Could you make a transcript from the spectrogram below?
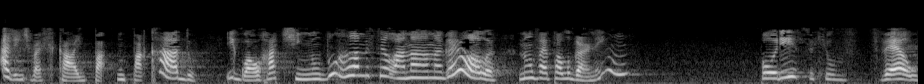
a gente vai ficar empacado, igual o ratinho do hamster lá na, na gaiola, não vai para lugar nenhum. Por isso que o véu, o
